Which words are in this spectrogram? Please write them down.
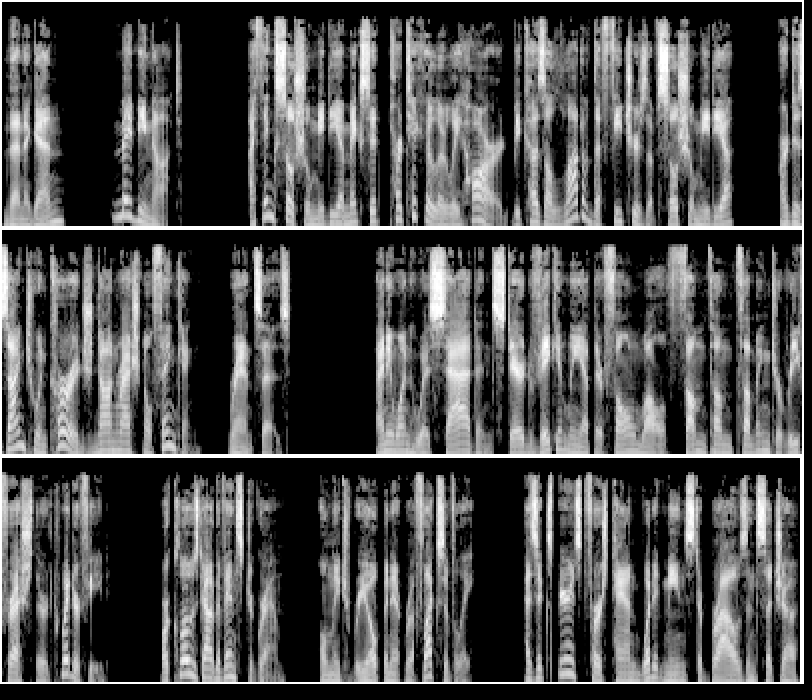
Then again, maybe not. I think social media makes it particularly hard because a lot of the features of social media are designed to encourage non rational thinking, Rand says. Anyone who has sat and stared vacantly at their phone while thumb thumb thumbing to refresh their Twitter feed, or closed out of Instagram only to reopen it reflexively, has experienced firsthand what it means to browse in such a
